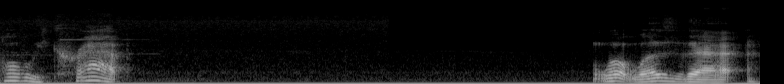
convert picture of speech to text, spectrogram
Holy crap. What was that?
